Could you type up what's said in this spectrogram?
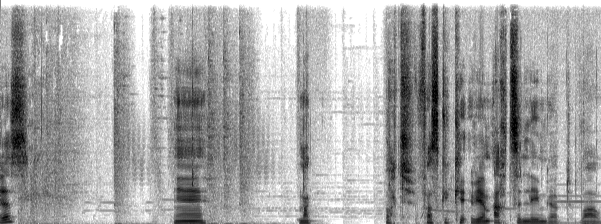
Geht das? Mag Gott, fast gekillt. Wir haben 18 Leben gehabt. Wow.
